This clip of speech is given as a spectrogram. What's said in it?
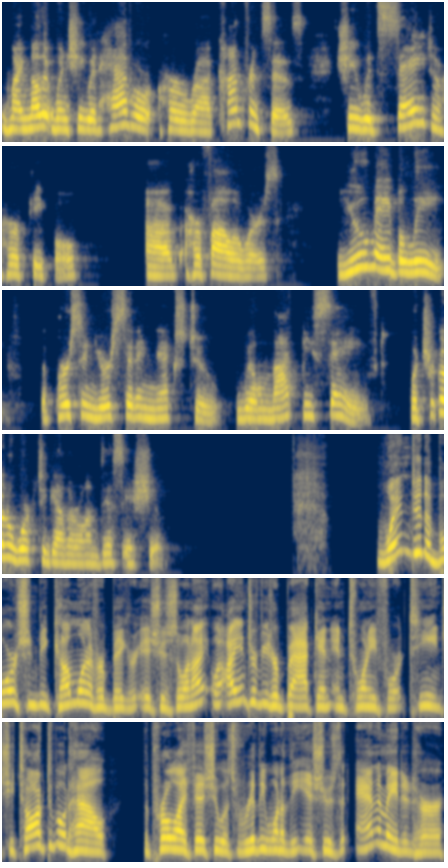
my mother, when she would have her, her uh, conferences, she would say to her people, uh, her followers, You may believe the person you're sitting next to will not be saved, but you're going to work together on this issue. When did abortion become one of her bigger issues? So when I when I interviewed her back in, in 2014, she talked about how the pro-life issue was really one of the issues that animated her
